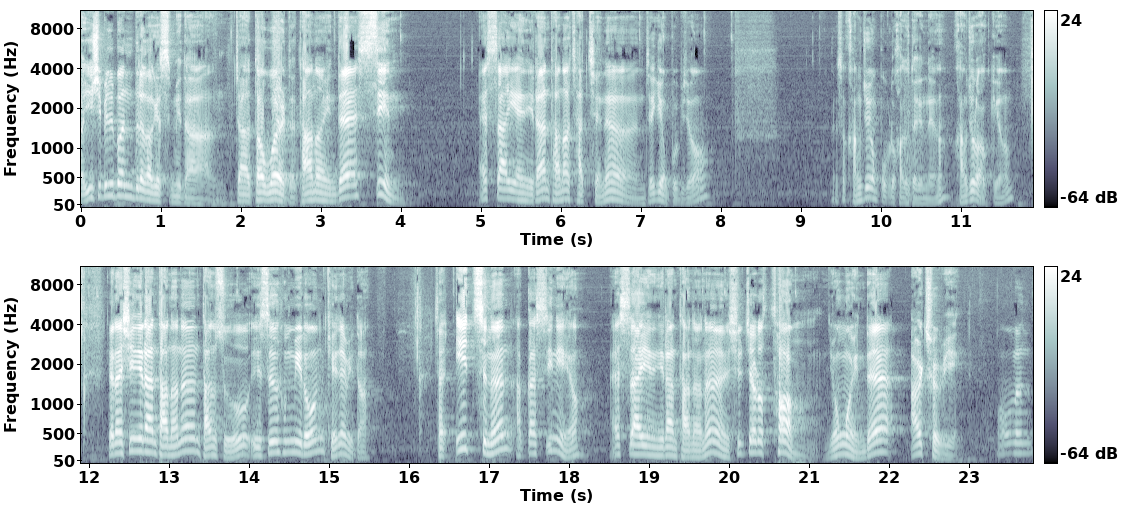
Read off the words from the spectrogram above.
21번 들어가겠습니다. 자, the word 단어인데 sin sin이란 단어 자체는 제기용법이죠. 그래서 강조용법으로 가도 되겠네요. 강조로 갈게요. 일단 sin이란 단어는 단수 is 흥미로운 개념이다. 자, it는 아까 sin이에요. sin이란 단어는 실제로 term 용어인데 archery 어는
